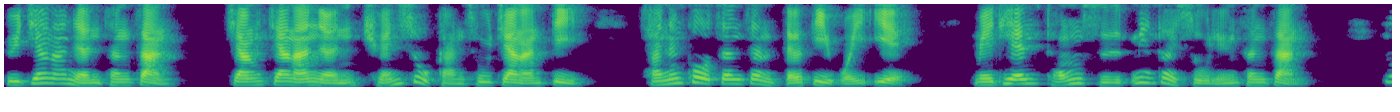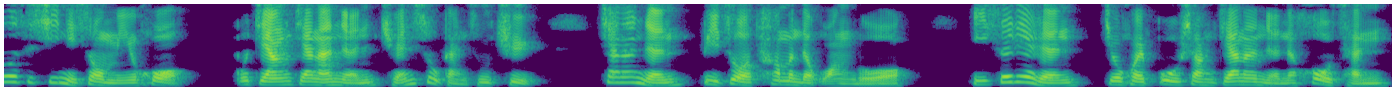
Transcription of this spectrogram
与迦南人征战。将迦南人全数赶出迦南地，才能够真正得地为业。每天同时面对属灵征战，若是心里受迷惑，不将迦南人全数赶出去，迦南人必做他们的网罗，以色列人就会步上迦南人的后尘，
